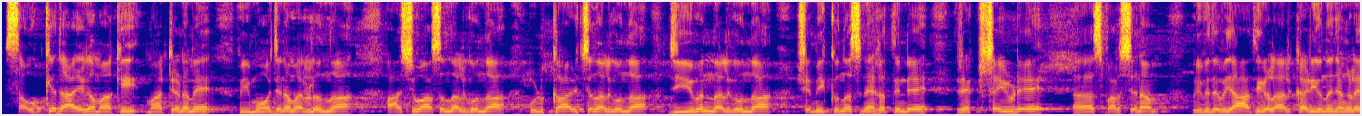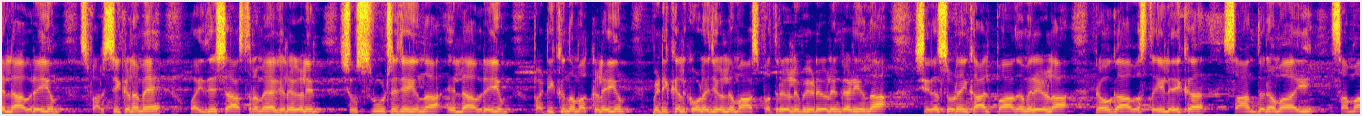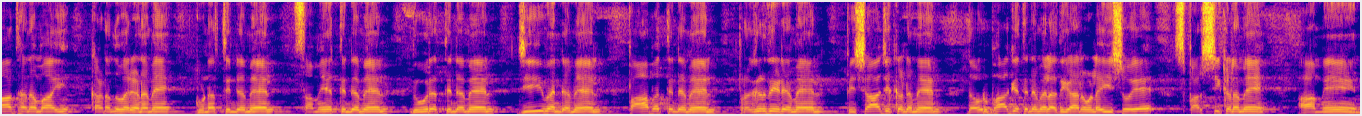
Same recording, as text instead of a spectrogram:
സൗഖ്യദായകമാക്കി മാറ്റണമേ. വിമോചനമരളുന്ന ആശ്വാസം നൽകുന്ന ഉൾക്കാഴ്ച നൽകുന്ന ജീവൻ നൽകുന്ന ക്ഷമിക്കുന്ന സ്നേഹത്തിന്റെ രക്ഷയുടെ സ്പർശനം വിവിധ വ്യാധികളാൽ കഴിയുന്ന ഞങ്ങളെല്ലാവരെയും സ്പർശിക്കണമേ. വൈദ്യശാസ്ത്ര മേഖലകളിൽ ശുശ്രൂഷ ചെയ്യുന്ന എല്ലാവരെയും പഠിക്കുന്ന മക്കളെയും മെഡിക്കൽ കോളേജുകളിലും ആസ്പത്രികളിലും വീടുകളിലും കഴിയുന്ന ശിരസുടേയും കാൽപാദം വരെയുള്ള രോഗാവസ്ഥയിലേക്ക് സാന്ത്വനമായി സമാധാനമായി കടന്നു വരണമേ ഗുണത്തിന്റെ മേൽ സമയത്തിന്റെ മേൽ ദൂരത്തിന്റെ മേൽ ജീവന്റെ മേൽ പാപത്തിന്റെ മേൽ പ്രകൃതിയുടെ മേൽ പിശാചുക്കളുടെ മേൽ ദൗർഭാഗ്യത്തിന്റെ മേൽ അധികാരമുള്ള ഈശോയെ സ്പർശിക്കണമേ. ആമേൻ.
